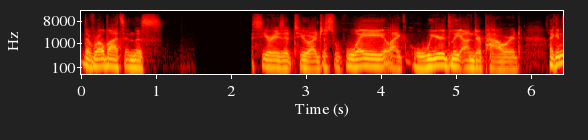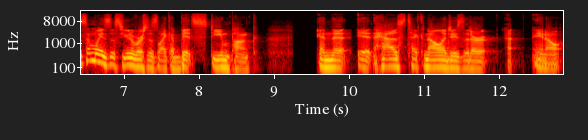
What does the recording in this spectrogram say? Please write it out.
the robots in this series at two are just way like weirdly underpowered. Like in some ways, this universe is like a bit steampunk, in that it has technologies that are, uh, you know,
